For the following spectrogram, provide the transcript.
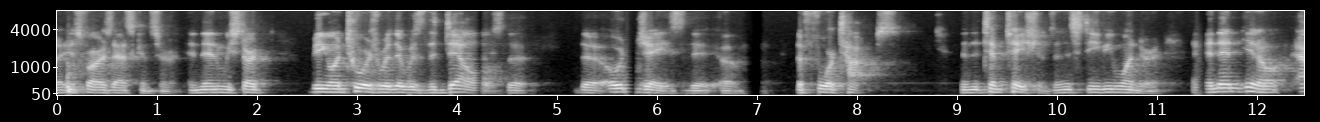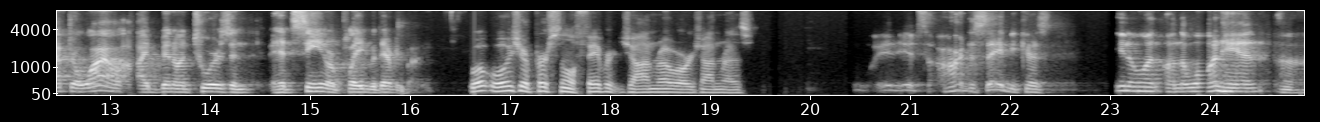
uh, as far as that's concerned. And then we start being on tours where there was the Dells, the the O'Jays, the uh, the Four Tops, and the Temptations, and then Stevie Wonder. And then, you know, after a while, I'd been on tours and had seen or played with everybody. What, what was your personal favorite genre or genres? It's hard to say because, you know, on, on the one hand, uh,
